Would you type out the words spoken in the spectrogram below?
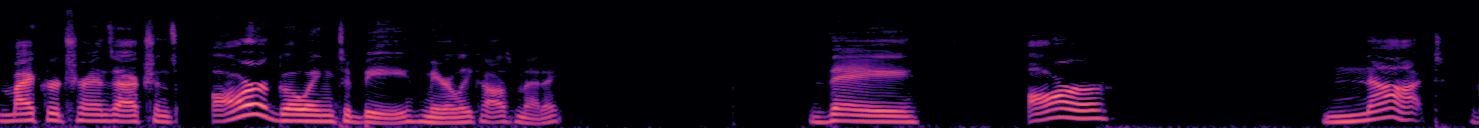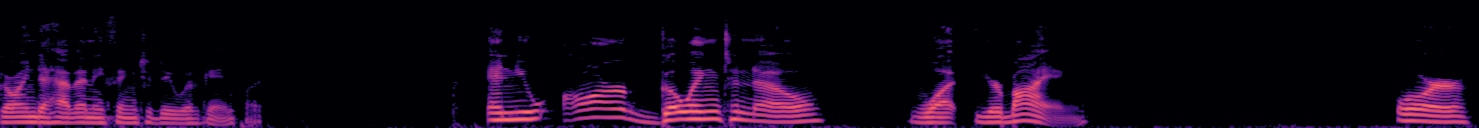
microtransactions are going to be merely cosmetic. They are not going to have anything to do with gameplay. And you are going to know what you're buying. Or,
